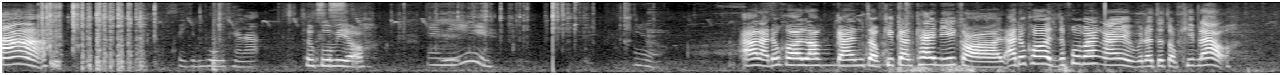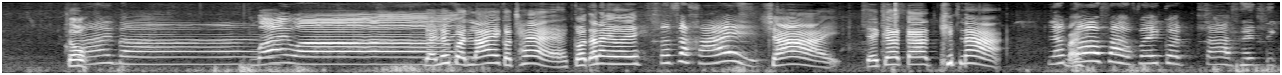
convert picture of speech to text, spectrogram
นะ สีชมพูชนะชมพูมีเหรอไม่มี เนี่ยเอาล่ะทุกคนเรากันจบคลิปกันแค่นี้ก่อนอะทุกคนจะพูดว่าไงเวลาจะจบคลิปแล้วจบ บายบายบายบายอย่าลืมกดไลค์กดแชร์ กดอะไรเอ่ย ซับสไครต์ใช่เดี๋ยวเจอกันคลิปหน้า แล้วก็ฝากไปกดตามในติ๊ก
